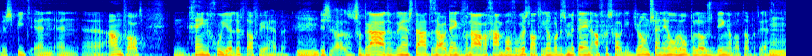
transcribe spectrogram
bespiedt en, en uh, aanvalt, geen goede luchtafweer hebben. Mhm. Dus uh, zodra de Verenigde Staten zouden denken van nou, we gaan boven Rusland vliegen, dan worden ze meteen afgeschoten. Die drones zijn heel hulpeloze dingen wat dat betreft. Mhm.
